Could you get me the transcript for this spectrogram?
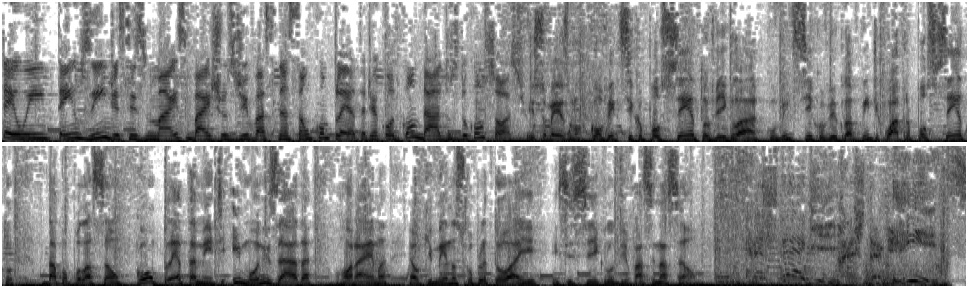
têm, têm os índices mais baixos de vacinação completa, de acordo com dados do consórcio. Isso mesmo, com 25%, vírgula- com 25,24% da população completamente imunizada, Roraima é o que menos completou aí esse ciclo de vacinação. Hashtag. Hashtag Hits.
